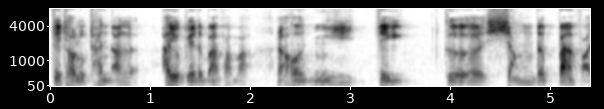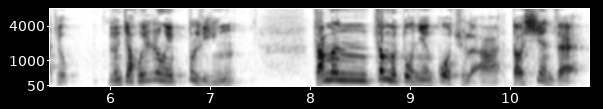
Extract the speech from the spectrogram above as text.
这条路太难了，还有别的办法吗？然后你这个想的办法就人家会认为不灵。咱们这么多年过去了啊，到现在。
